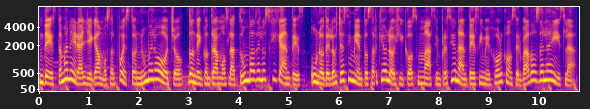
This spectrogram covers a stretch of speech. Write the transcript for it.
De esta manera llegamos al puesto número 8, donde encontramos la Tumba de los Gigantes, uno de los yacimientos arqueológicos más impresionantes y mejor conservados de la isla.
